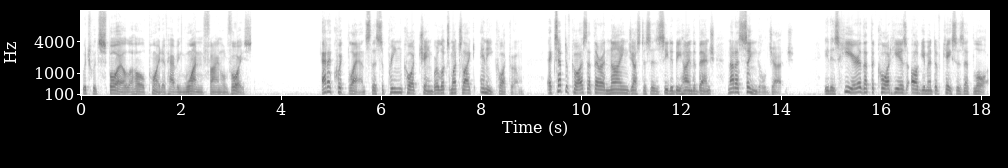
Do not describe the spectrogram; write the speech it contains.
which would spoil the whole point of having one final voice. At a quick glance, the Supreme Court chamber looks much like any courtroom, except, of course, that there are nine justices seated behind the bench, not a single judge. It is here that the court hears argument of cases at law.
